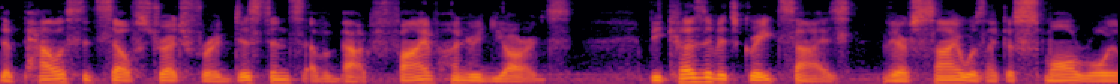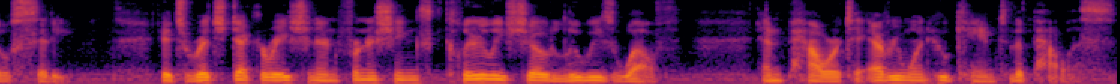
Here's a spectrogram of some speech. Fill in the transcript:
The palace itself stretched for a distance of about 500 yards. Because of its great size, Versailles was like a small royal city. Its rich decoration and furnishings clearly showed Louis's wealth and power to everyone who came to the palace.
